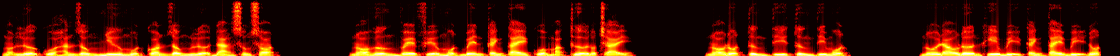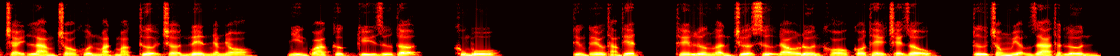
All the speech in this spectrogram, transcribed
ngọn lửa của hắn giống như một con rồng lửa đang sống sót. Nó hướng về phía một bên cánh tay của Mạc Thừa đốt cháy. Nó đốt từng tí từng tí một. Nỗi đau đớn khi bị cánh tay bị đốt cháy làm cho khuôn mặt Mạc Thừa trở nên nhăn nhó, nhìn qua cực kỳ dữ tợn, khủng bố. Tiếng kêu thảm thiết, thê lương ẩn chứa sự đau đớn khó có thể che giấu, từ trong miệng ra thật lớn,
